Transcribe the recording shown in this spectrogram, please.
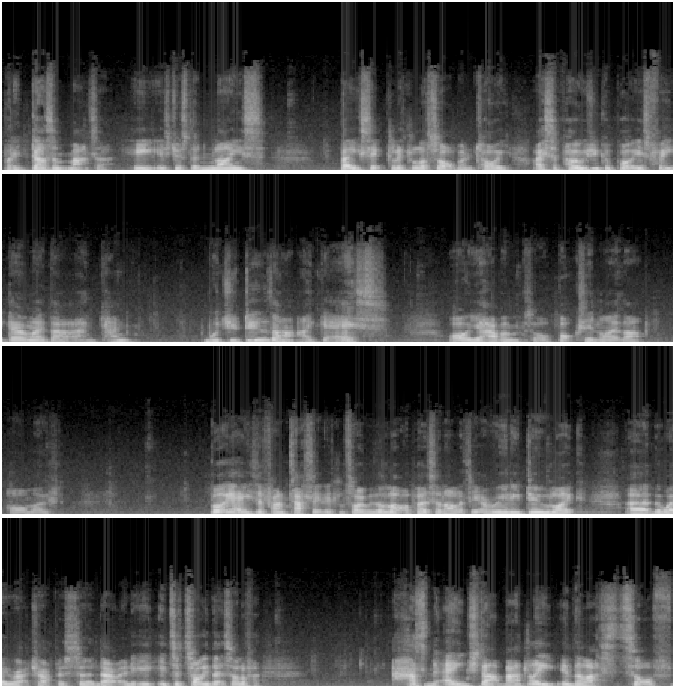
but it doesn't matter. He is just a nice, basic little assortment toy. I suppose you could put his feet down like that. And can, would you do that? I guess. Or you have him sort of boxing like that, almost. But yeah, he's a fantastic little toy with a lot of personality. I really do like uh, the way Rattrap has turned out, and it, it's a toy that sort of hasn't aged that badly in the last sort of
